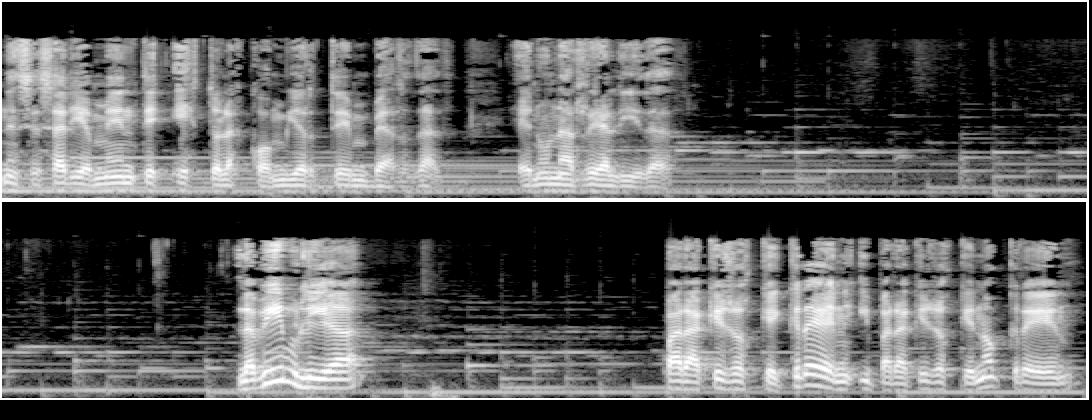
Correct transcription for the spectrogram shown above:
necesariamente esto las convierte en verdad, en una realidad. La Biblia, para aquellos que creen y para aquellos que no creen,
